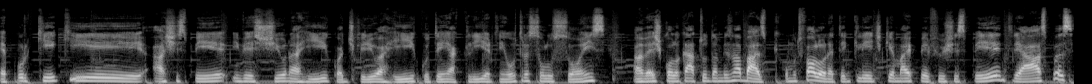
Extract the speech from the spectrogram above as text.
é por que, que a XP investiu na Rico, adquiriu a Rico, tem a Clear, tem outras soluções, ao invés de colocar tudo na mesma base. Porque, como tu falou, né? Tem cliente que é mais perfil XP, entre aspas,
